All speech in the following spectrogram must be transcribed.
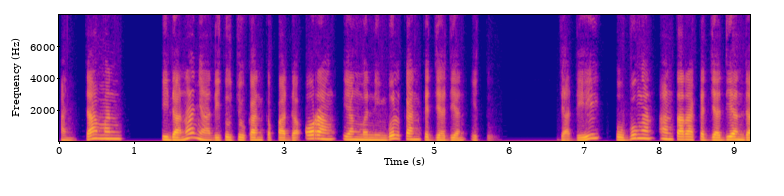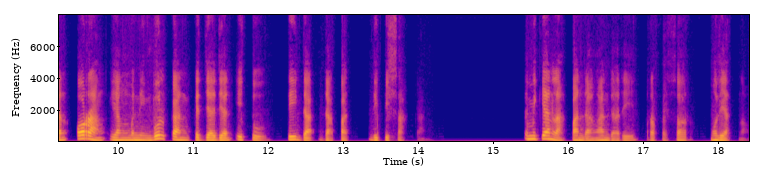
Ancaman pidananya ditujukan kepada orang yang menimbulkan kejadian itu. Jadi, hubungan antara kejadian dan orang yang menimbulkan kejadian itu tidak dapat dipisahkan. Demikianlah pandangan dari Profesor Mulyatno.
